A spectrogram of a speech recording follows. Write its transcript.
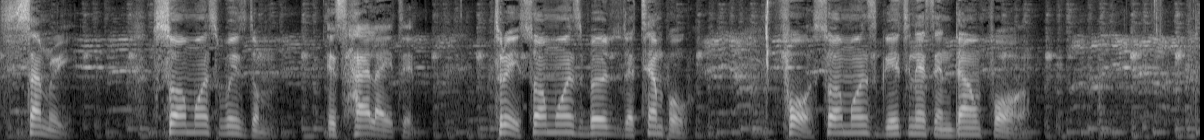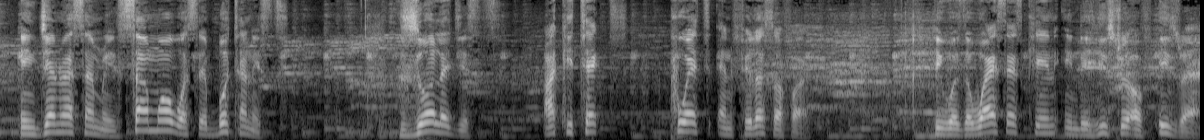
Summary Solomon's wisdom is highlighted. 3. Solomon's built the temple. 4. Solomon's greatness and downfall. In general summary, Samuel was a botanist, zoologist, architect, poet, and philosopher. He was the wisest king in the history of Israel,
